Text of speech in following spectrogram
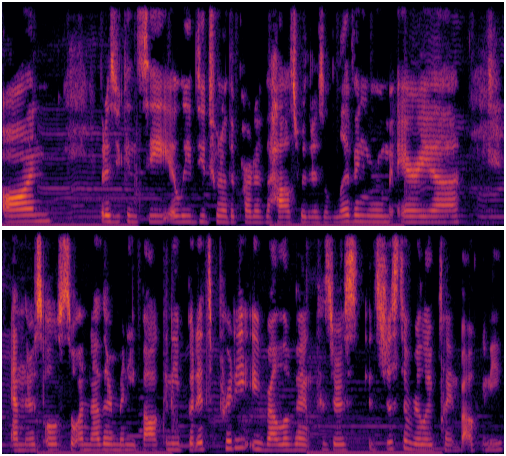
on but as you can see, it leads you to another part of the house where there's a living room area and there's also another mini balcony, but it's pretty irrelevant because there's it's just a really plain balcony.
